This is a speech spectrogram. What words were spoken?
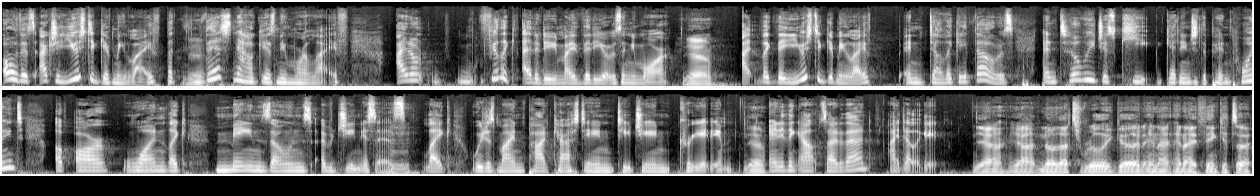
oh, this actually used to give me life, but Yeah. this now gives me more life. I don't feel like editing my videos anymore. Yeah. I, like they used to give me life and delegate those until we just keep getting to the pinpoint of our one like main zones of geniuses Mm-hmm. like we just mind podcasting teaching creating Yeah. anything outside of that i delegate Yeah, yeah. No, that's really good. And I and I think it's a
